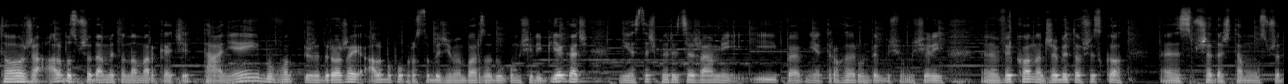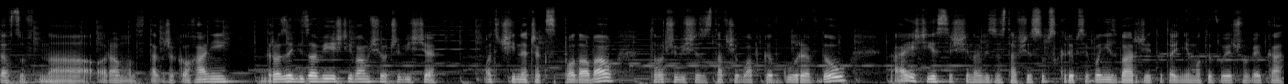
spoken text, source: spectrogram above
to, że albo sprzedamy to na markecie taniej, bo wątpię, że drożej, albo po prostu będziemy bardzo długo musieli biegać, nie jesteśmy rycerzami i pewnie trochę rundek byśmy musieli e, wykonać, żeby to wszystko e, sprzedać tam u sprzedawców na remont. Także kochani, drodzy widzowie, jeśli Wam się oczywiście odcineczek spodobał, to oczywiście zostawcie łapkę w górę, w dół. A jeśli jesteście nowi, zostawcie subskrypcję, bo nic bardziej tutaj nie motywuje człowieka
